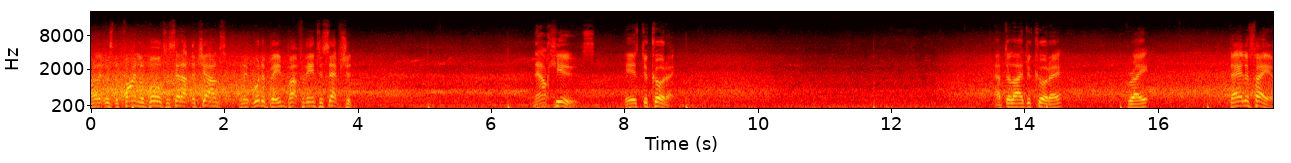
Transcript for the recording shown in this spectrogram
Well, it was the final ball to set up the chance, and it would have been, but for the interception. Now Hughes. Here's Doucouré. Abdoulaye Doucouré. Gray. Deulofeu.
